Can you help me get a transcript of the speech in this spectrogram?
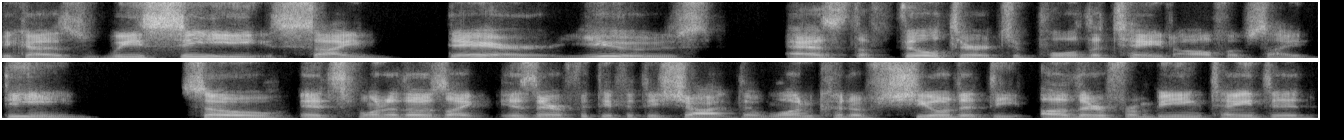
because we see saidar used as the filter to pull the taint off of saidin. So it's one of those like, is there a 50 50 shot that one could have shielded the other from being tainted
